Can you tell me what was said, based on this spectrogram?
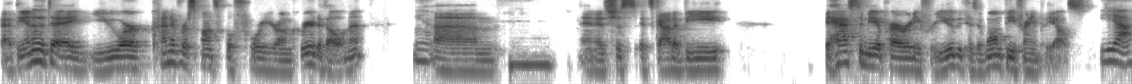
at the end of the day you are kind of responsible for your own career development yeah. um, and it's just it's got to be it has to be a priority for you because it won't be for anybody else. Yeah.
